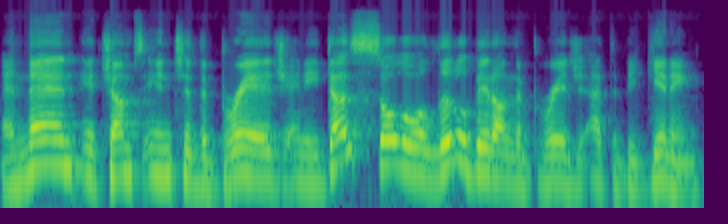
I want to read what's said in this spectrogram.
And then it jumps into the bridge and he does solo a little bit on the bridge at the beginning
